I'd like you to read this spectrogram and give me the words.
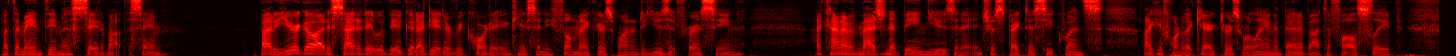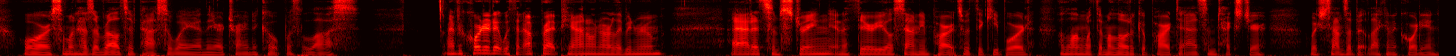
but the main theme has stayed about the same. About a year ago, I decided it would be a good idea to record it in case any filmmakers wanted to use it for a scene. I kind of imagine it being used in an introspective sequence, like if one of the characters were laying in bed about to fall asleep, or someone has a relative pass away and they are trying to cope with the loss. I've recorded it with an upright piano in our living room. I added some string and ethereal sounding parts with the keyboard, along with the melodica part to add some texture, which sounds a bit like an accordion.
